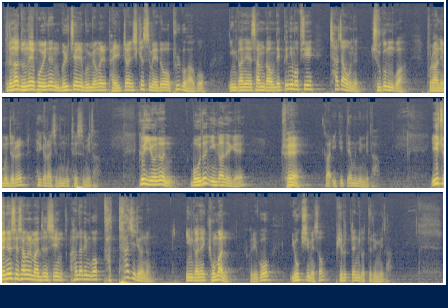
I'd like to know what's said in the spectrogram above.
그러나 눈에 보이는 물질 문명을 발전시켰음에도 불구하고 인간의 삶 가운데 끊임없이 찾아오는 죽음과 불안의 문제를 해결하지는 못했습니다. 그 이유는 모든 인간에게 죄가 있기 때문입니다. 이 죄는 세상을 만드신 하나님과 같아지려는 인간의 교만 그리고 욕심에서 비롯된 것들입니다.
